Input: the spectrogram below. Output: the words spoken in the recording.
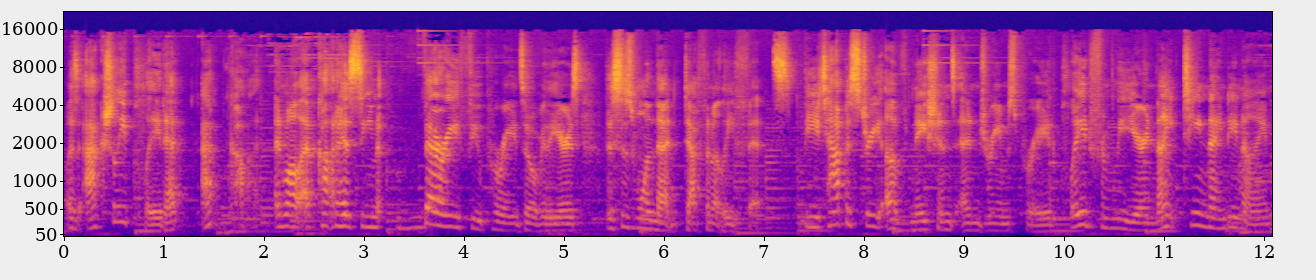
was actually played at Epcot. And while Epcot has seen very few parades over the years, this is one that definitely fits. The Tapestry of Nations and Dreams Parade played from the year 1999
